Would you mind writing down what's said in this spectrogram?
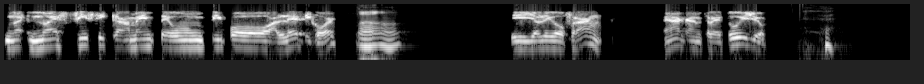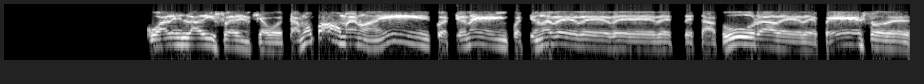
no, es físicamente un tipo atlético, ¿eh? Y yo le digo, Fran, ven acá, entre tú y yo, ¿cuál es la diferencia? Porque estamos más o menos ahí, cuestiones, en cuestiones de, de, estatura, de, peso, de,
